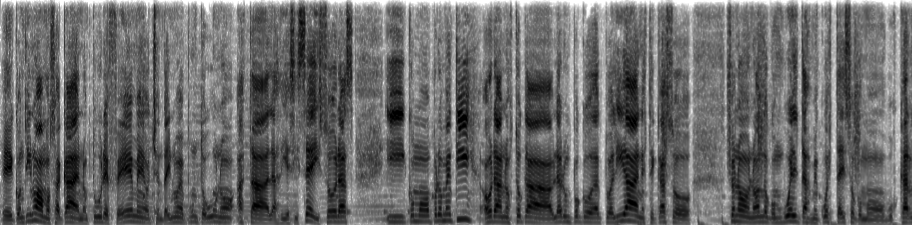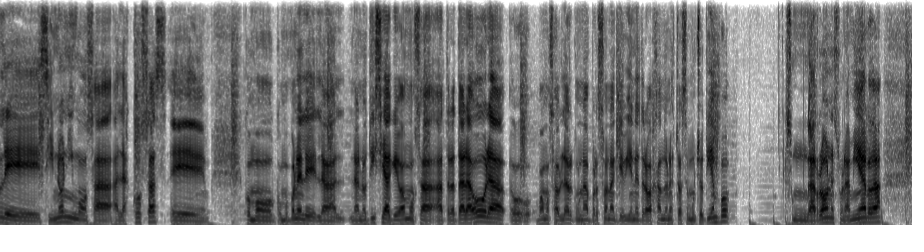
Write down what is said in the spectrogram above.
Eh, continuamos acá en Octubre FM 89.1 hasta las 16 horas. Y como prometí, ahora nos toca hablar un poco de actualidad, en este caso yo no, no ando con vueltas, me cuesta eso como buscarle sinónimos a, las cosas, eh, como, como ponerle la, noticia que vamos a, tratar ahora, o vamos a hablar con una persona que viene trabajando en esto hace mucho tiempo. Es un garrón, es una mierda.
